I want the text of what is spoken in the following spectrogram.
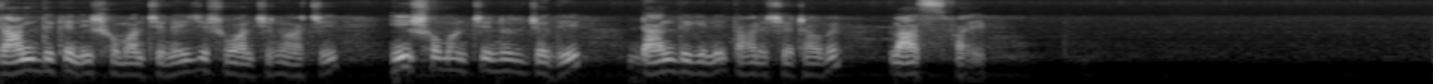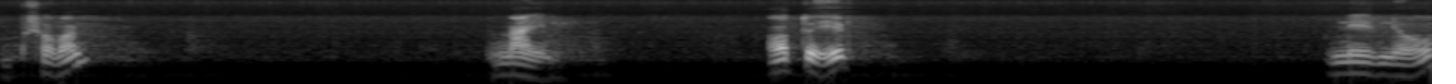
ডান দিকে নিই, সমান চিহ্ন, এই যে সমান চিহ্ন আছে, এই সমান চিহ্নের যদি ডান দিকে নিই, তাহলে সেটা হবে প্লাস ফাইভ সমান নাইন। অতএব নির্ণয়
